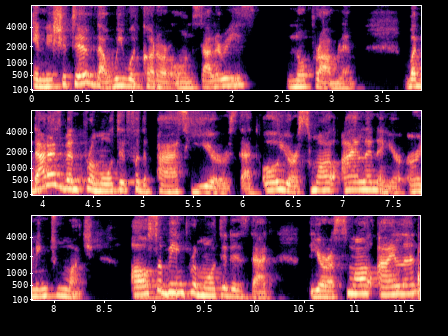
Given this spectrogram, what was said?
initiative that we would cut our own salaries. No problem. But that has been promoted for the past years that oh you're a small island and you're earning too much. Also being promoted is that you're a small island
